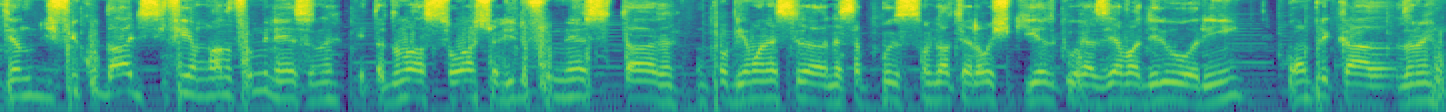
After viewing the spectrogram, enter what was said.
tendo dificuldade de se firmar no Fluminense, né? Ele tá dando a sorte ali do Fluminense tá um problema nessa, nessa posição de lateral esquerdo, que o reserva dele, o Orim, complicado, né?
